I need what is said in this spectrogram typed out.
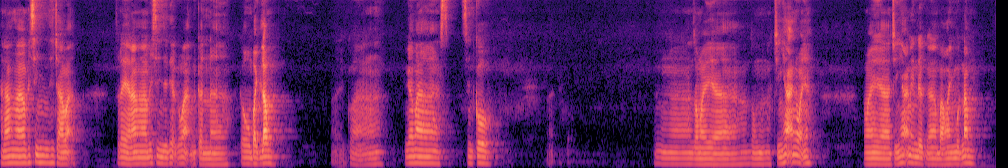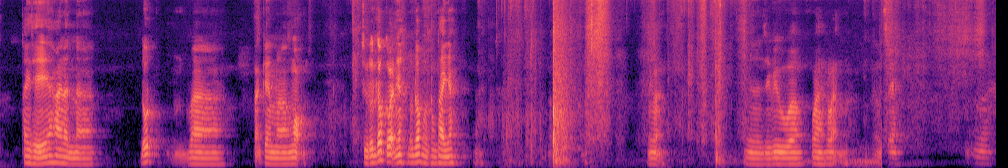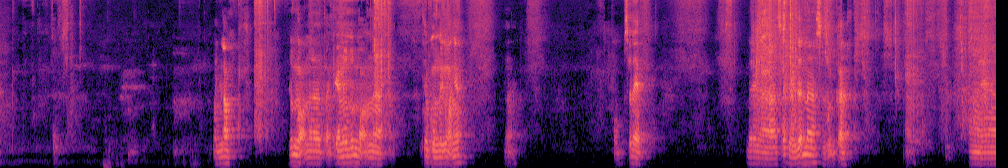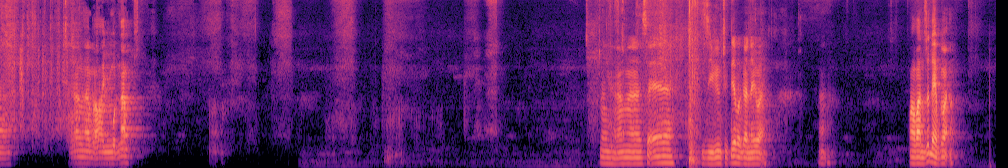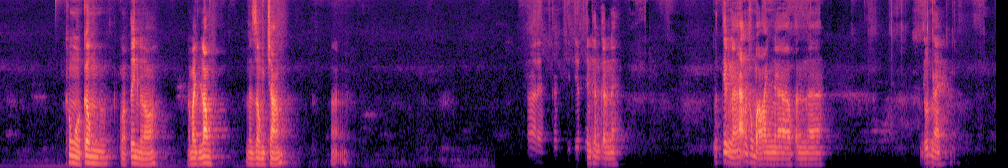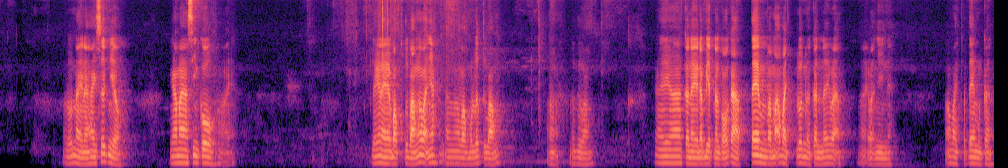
Hải Đăng uh, xin chào bạn. Sau đây Hải Đăng uh, Fishing giới thiệu các bạn cần ờ, cầu bạch long. Của Gamma Senko. Ừ, ờ, dòng này ờ, dòng chính hãng các bạn nhé. Dòng này chính hãng nên được bảo hành một năm. Thay thế hai lần đốt và tặng kèm ngọn. Trừ đốt gốc các bạn nhé đốt gốc không thay nhé. Vâng các bạn review ờ, qua các bạn xem. Bánh long. Đốt ngọn ờ, tặng kèm luôn, đốt ngọn ờ, theo cùng đây các bạn nhé. Dạ. Hộp rất đẹp. Đây là sách hướng dẫn sử dụng cần. Dạ. Này đang bảo hành một năm. Đây, đang ờ, sẽ review trực tiếp vào gần đây các bạn. À. hòa văn rất đẹp các bạn. Không hồ công của tên của nó. Là Bạch Long là rồng trắng. À, đây, các chi tiết trên thân cần này. Rất tiếc là hãng không bảo hành ờ, phần ờ, đốt này. Đốt này là hay xước nhiều. Gamma Sinco Đấy. Đây cái này là bọc từ bóng các bạn nhé. Đang bọc một lớp từ bóng. À, Lớp từ bóng. Cái à, cần này đặc biệt là có cả tem và mã vạch luôn cả cần đây các bạn. Đấy, các bạn nhìn này. Mã vạch và tem một cần.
